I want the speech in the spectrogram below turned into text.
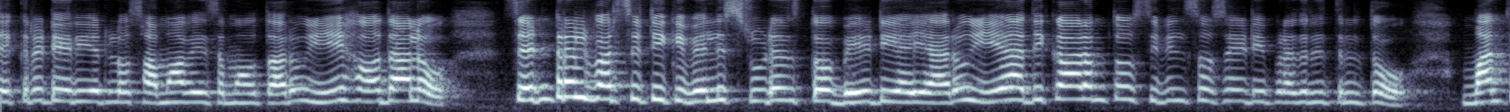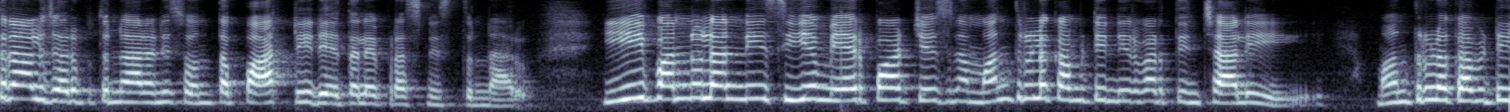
సెక్రటేరియట్లో సమావేశమవుతారు? ఏ హోదాలో సెంట్రల్ వర్సిటీకి వెళ్ళి స్టూడెంట్స్తో భేటీ అయ్యారు? ఏ అధికారంతో సివిల్ సొసైటీ ప్రతినిధులతో మంత్రాలు జరుపుతున్నారని సొంత పార్టీ నేతలే ప్రశ్నిస్తున్నారు. ఈ పన్నులన్నీ సీఎం ఏర్పాటు చేసిన మంత్రుల కమిటీ నిర్వర్తించాలి. మంత్రుల కమిటీ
